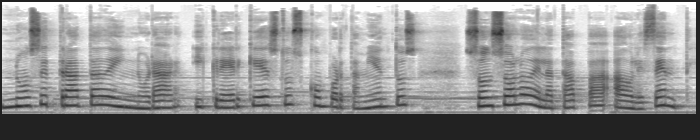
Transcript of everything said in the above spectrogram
No se trata de ignorar y creer que estos comportamientos son solo de la etapa adolescente.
